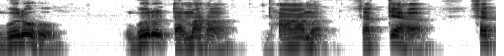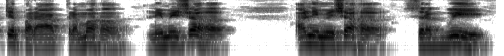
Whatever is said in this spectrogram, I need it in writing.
गुरु, गुरुतम, धाम, सत्य सत्य पराक्रम निमिष, अनिमिष सृग्वी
